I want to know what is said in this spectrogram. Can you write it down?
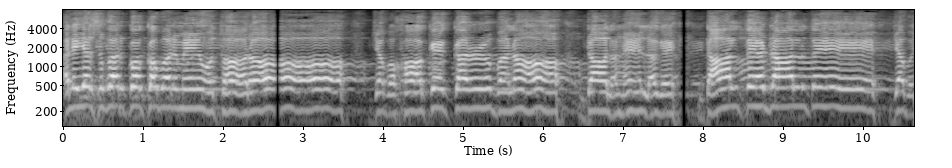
علی اصغر کو قبر میں اتارا۔ جب خاک کربلا ڈالنے لگے۔ ڈالتے ڈالتے جب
